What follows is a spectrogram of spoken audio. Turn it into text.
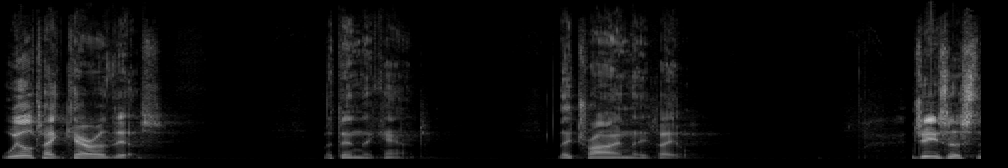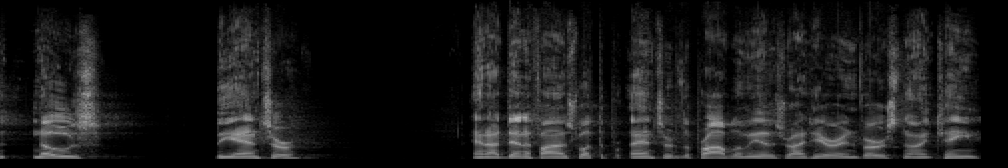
we'll take care of this. But then they can't. They try and they fail. Jesus knows the answer and identifies what the answer to the problem is right here in verse 19.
